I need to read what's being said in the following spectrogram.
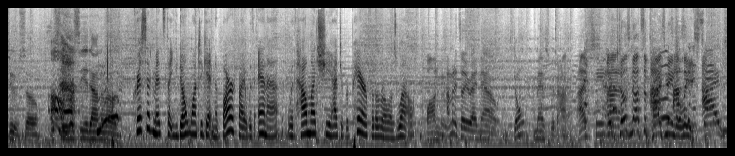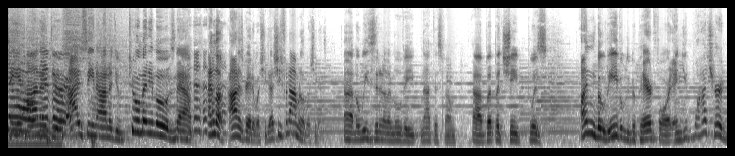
too. So we'll, Oh. see, we'll see you down the mm-hmm. road. Chris admits that you don't want to get in a bar fight with Ana, with how much she had to prepare for the role as well. I'm gonna tell you right now, don't mess with Ana. I've seen It Ana. does not surprise me in the least. I've seen No, Ana do. I've seen Ana do too many moves now. And look, Ana's great at what she does. She's phenomenal at what she does. Uh, but we just did another movie, not this film. Uh, but but she was unbelievably prepared for it, and you'd watch her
